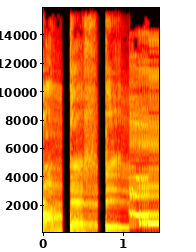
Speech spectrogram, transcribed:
Drop that shit.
